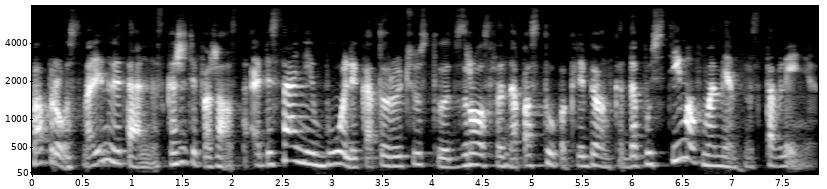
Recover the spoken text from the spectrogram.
Вопрос. Марина Витальевна, скажите, пожалуйста, описание боли, которую чувствует взрослый на поступок ребенка, допустимо в момент наставления?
